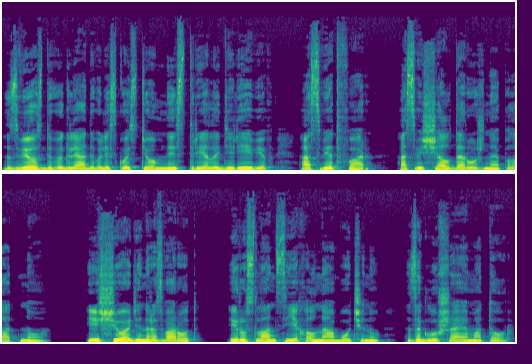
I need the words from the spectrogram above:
Звезды выглядывали сквозь темные стрелы деревьев, а свет фар освещал дорожное полотно. Еще один разворот, и Руслан съехал на обочину, заглушая мотор.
